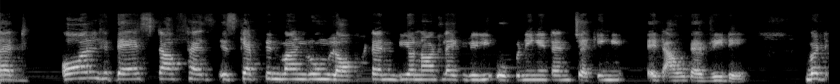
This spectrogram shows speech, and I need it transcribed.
that all their stuff has is kept in one room locked and you're not like really opening it and checking it, it out every day. But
